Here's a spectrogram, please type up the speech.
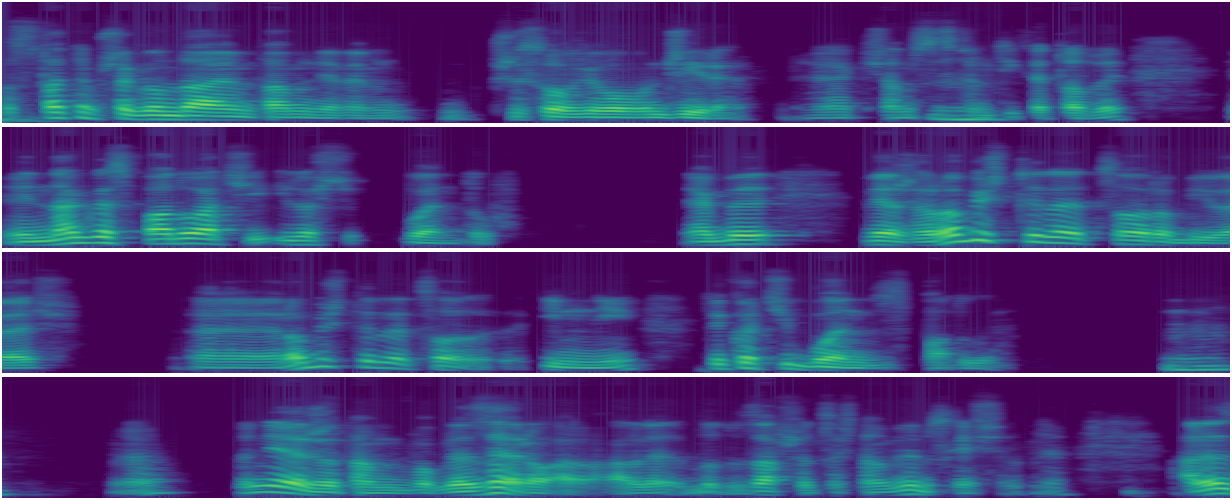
ostatnio przeglądałem tam, nie wiem, przysłowiową Jirę, jakiś tam system mm. ticketowy i nagle spadła ci ilość błędów. Jakby, wiesz, robisz tyle, co robiłeś, e, robisz tyle, co inni, tylko ci błędy spadły. Mm. To nie, że tam w ogóle zero, ale bo zawsze coś tam wymsknie się, nie? ale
